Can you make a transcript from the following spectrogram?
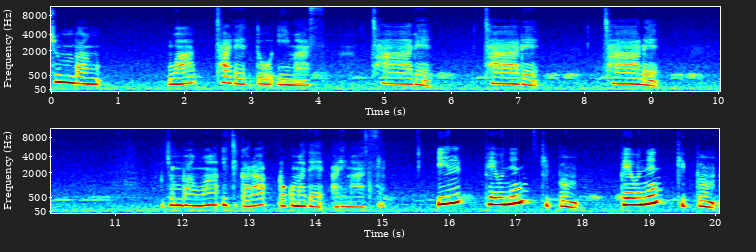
준방와 차례도 이마스 차례 차례 차례 준방와 1から 6まであります. 1. 배우는 기쁨 배우는 기쁨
